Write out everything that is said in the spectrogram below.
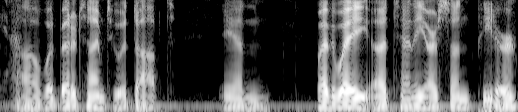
Yeah. Uh, what better time to adopt? And by the way, uh, Tenny, our son Peter,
